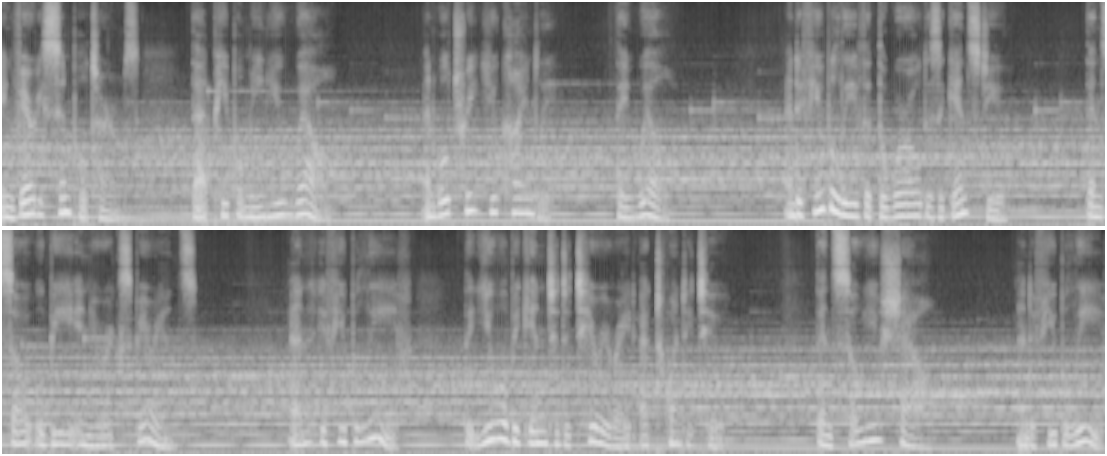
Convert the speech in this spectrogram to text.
in very simple terms, that people mean you well and will treat you kindly, they will. And if you believe that the world is against you, then so it will be in your experience. And if you believe that you will begin to deteriorate at 22, then so you shall. And if you believe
